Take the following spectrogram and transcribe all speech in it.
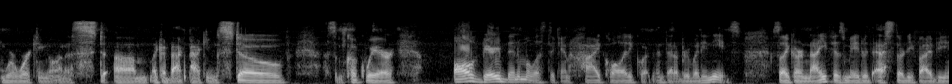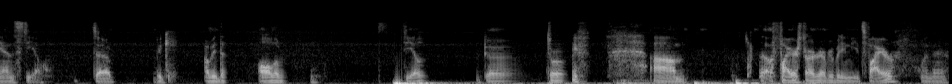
We're working on a st- um, like a backpacking stove, some cookware, all very minimalistic and high quality equipment that everybody needs. So like our knife is made with S35VN steel. So we can probably the, all of steel go knife. Um, a fire starter. Everybody needs fire when they're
